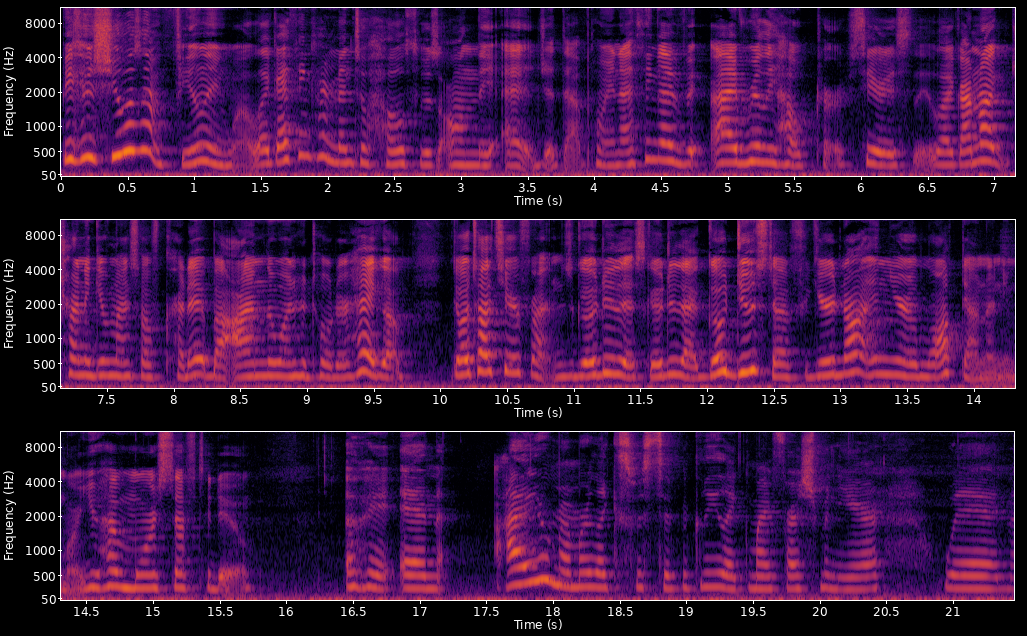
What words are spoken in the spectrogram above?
Because she wasn't feeling well. Like I think her mental health was on the edge at that point. I think I've I really helped her seriously. Like I'm not trying to give myself credit, but I'm the one who told her, "Hey, go. Go talk to your friends. Go do this. Go do that. Go do stuff. You're not in your lockdown anymore. You have more stuff to do." Okay, and I remember like specifically like my freshman year when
